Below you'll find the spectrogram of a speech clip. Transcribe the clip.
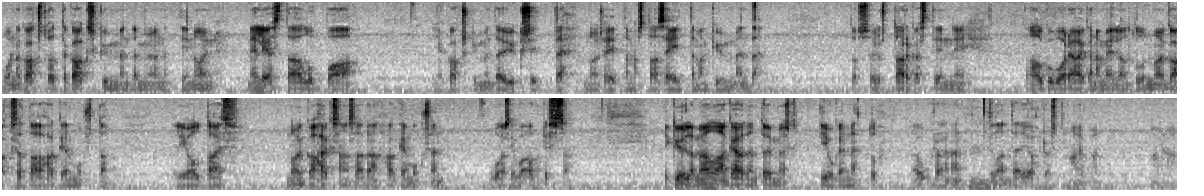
vuonna 2020 myönnettiin noin 400 lupaa ja 21 sitten noin 770. Ja tuossa just tarkastin, niin alkuvuoden aikana meille on tullut noin 200 hakemusta, eli oltaisiin noin 800 hakemuksen vuosivauhdissa. Ja kyllä me ollaan käytäntöön myös tiukennettu Ukrainan Mm. tilanteen johdosta. Aivan. aivan.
